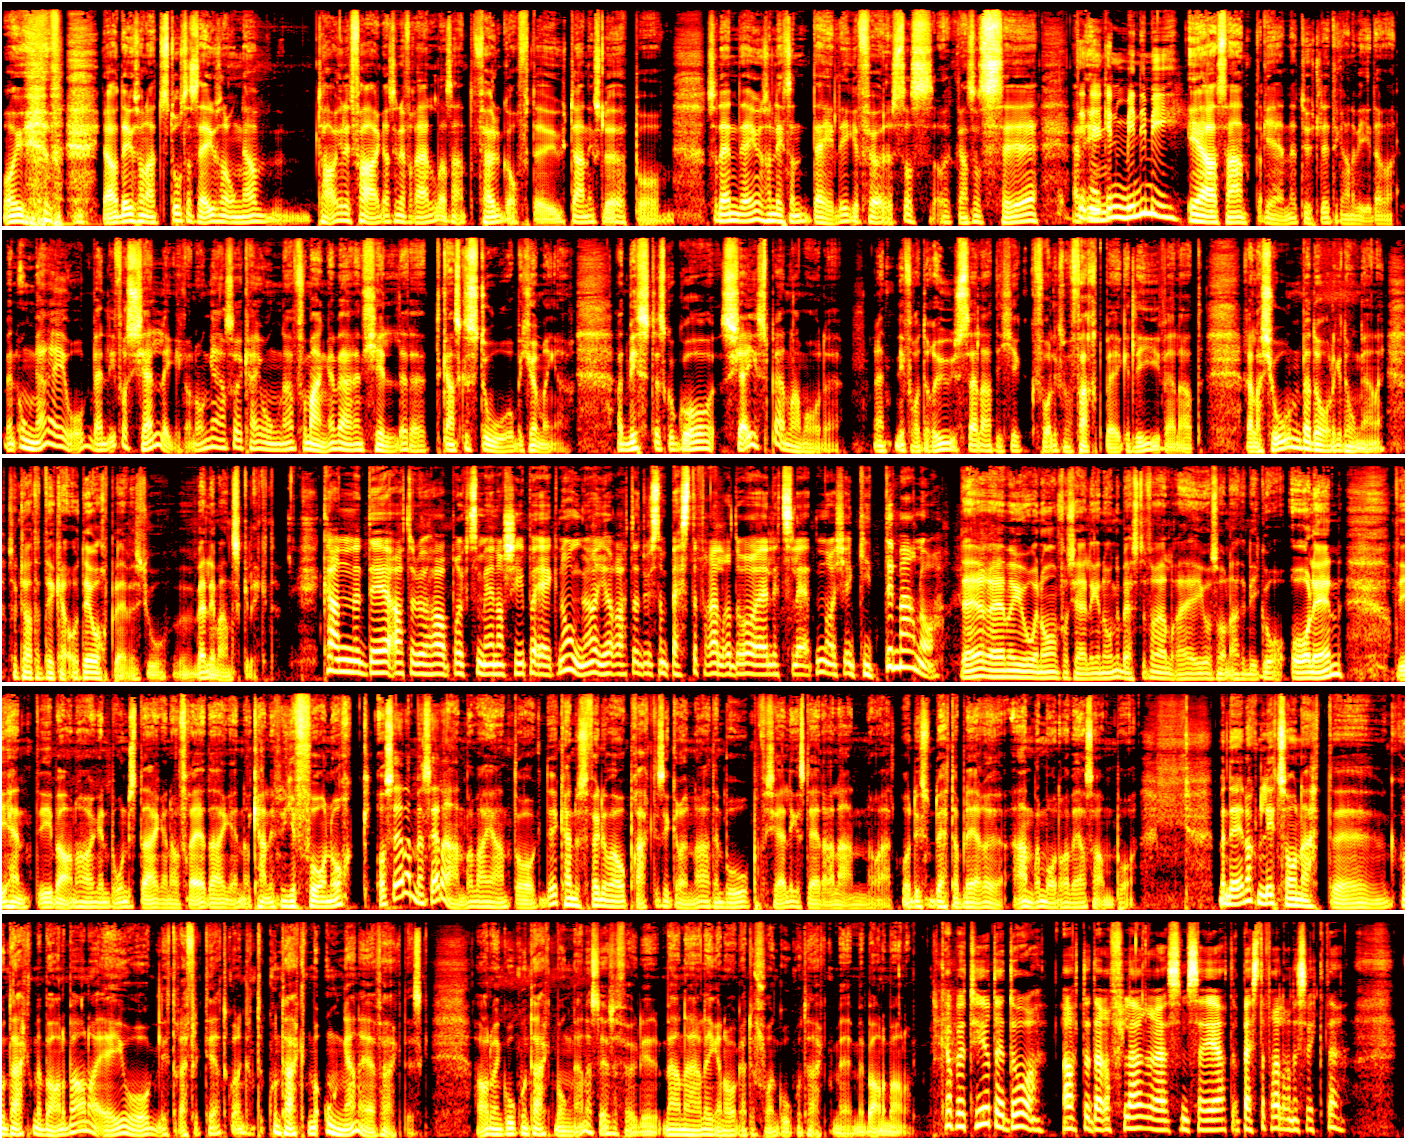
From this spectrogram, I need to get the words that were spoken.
og, ja, det er jo sånn at Stort sett er det jo sånn at unger tar jo litt farge av sine foreldre. Sant? Følger ofte utdanningsløp. Og, så det, det er jo sånn litt sånn deilige følelser å kanskje se Din egen minimi. Ja, sant. Genet tuter litt videre. Men unger er jo òg veldig forskjellige. og Noen ganger så kan jo unger for mange være en kilde til ganske store bekymringer. At hvis det skulle gå skeis på en eller annen måte, enten de får et rus, eller at de ikke får liksom fart på eget liv, eller at relasjonen blir dårlig til ungene, så klart at det kan, og det oppleves jo veldig vanskelig. Kan det at du har brukt så mye energi på egne unger, gjøre at du som besteforeldre da er litt sliten og ikke gidder mer nå? Der er vi jo enormt forskjellige. Noen besteforeldre er jo sånn at de går all in. De henter i barnehagen på onsdagen og fredagen og kan liksom ikke få nok. Og så er det, men så er det andre varianter òg. Det kan jo selvfølgelig være praktiske grunner, at en bor på forskjellige steder i landet, og, og liksom du etablerer andre måter å være sammen på. Men det er nok litt sånn at uh, kontakten med barnebarna er jo òg litt reflektert hvordan kontakten med ungene er, faktisk. Har du en god kontakt med ungene, så er det selvfølgelig mer nærliggende òg at du får en god kontakt med, med barnebarna. Hva betyr det da, at det er flere som sier at besteforeldrene svikter?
